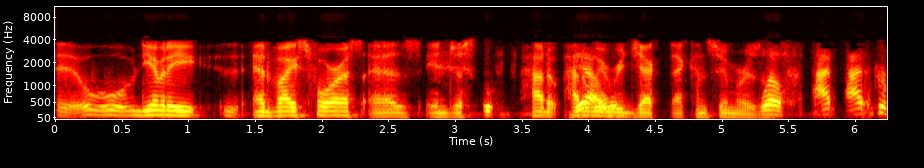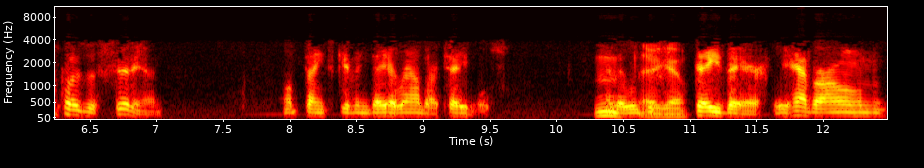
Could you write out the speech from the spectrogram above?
do you have any advice for us as in just how do how Yeah, do we reject that consumerism? Well, I, I'd propose a sit-in on Thanksgiving Day around our tables, Mm, and that we there just you go. stay there. We have our own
